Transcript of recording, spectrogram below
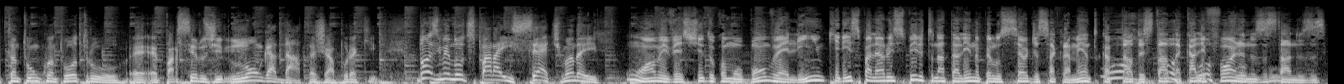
tanto um quanto outro é, é, parceiros de longa data já por aqui. 12 minutos para as 7, manda aí. Um homem vestido como o bom velhinho queria espalhar o espírito natalino pelo céu de Sacramento, capital do estado da Califórnia, nos Estados Unidos,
